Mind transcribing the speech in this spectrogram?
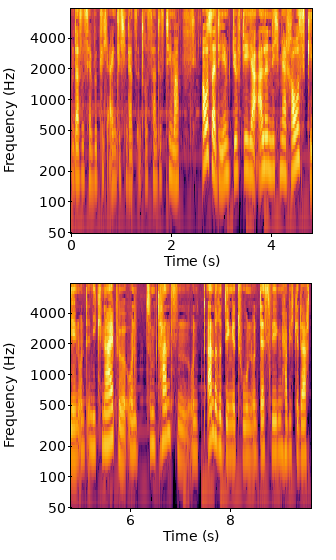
Und das ist ja wirklich eigentlich ein ganz interessantes Thema. Außerdem dürft ihr ja alle nicht mehr rausgehen und in die Kneipe und zum Tanzen und andere Dinge tun. Und deswegen habe ich gedacht,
